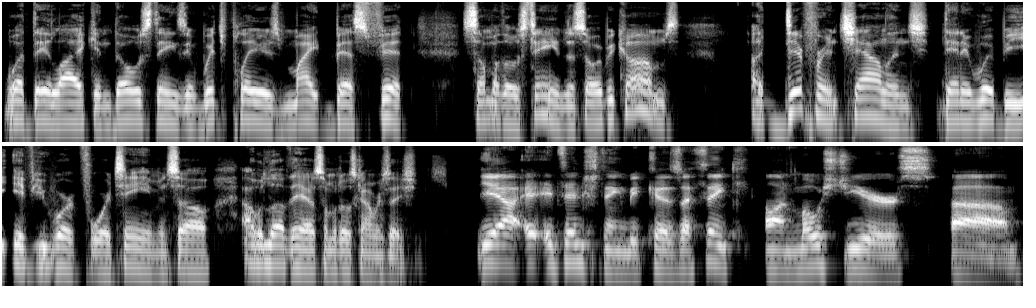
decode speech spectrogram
what they like and those things and which players might best fit some of those teams. And so it becomes a different challenge than it would be if you work for a team. And so I would love to have some of those conversations. Yeah, it's interesting because I think on most years, um,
